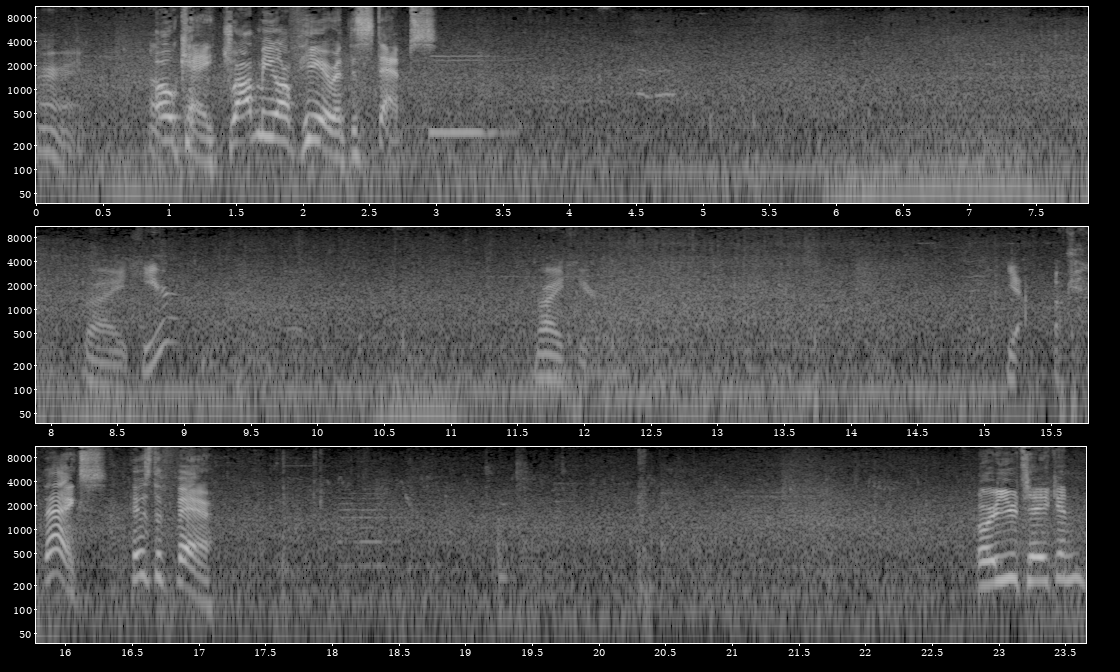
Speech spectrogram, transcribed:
All right. Oh. Okay, drop me off here at the steps. Right here? Right here. Yeah, okay. Thanks. Here's the fare. Are you taken?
